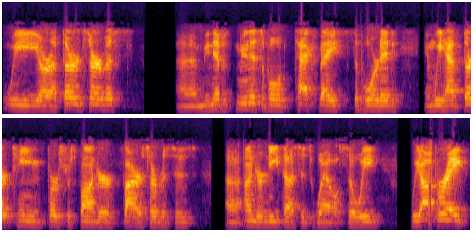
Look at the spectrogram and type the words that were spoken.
We are a third service uh, municipal tax base supported, and we have 13 first responder fire services uh, underneath us as well. So we we operate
